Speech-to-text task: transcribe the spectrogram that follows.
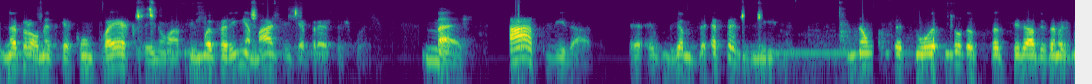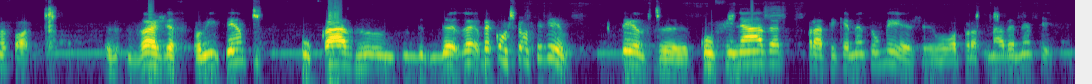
naturalmente, que é complexa e não há assim, uma varinha mágica para estas coisas. Mas a atividade, digamos, a pandemia não afetou todas as atividades da mesma forma. Veja-se, por exemplo, o caso da construção civil, que esteve confinada praticamente um mês, ou aproximadamente isso.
